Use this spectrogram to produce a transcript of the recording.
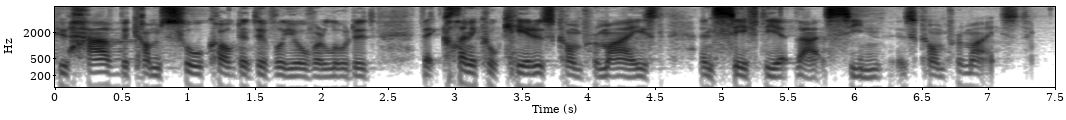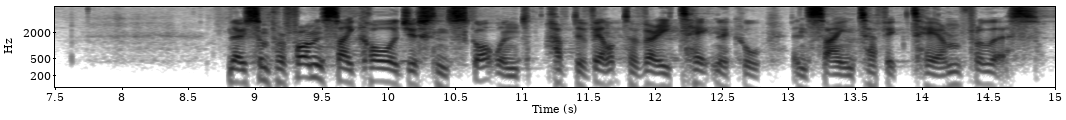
who have become so cognitively overloaded that clinical care is compromised and safety at that scene is compromised. Now, some performance psychologists in Scotland have developed a very technical and scientific term for this.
